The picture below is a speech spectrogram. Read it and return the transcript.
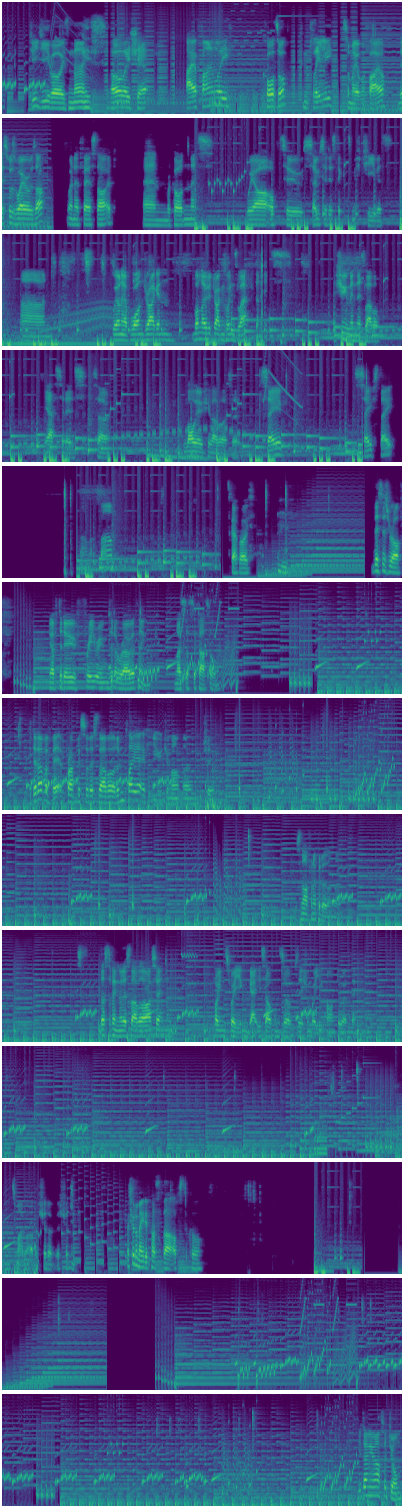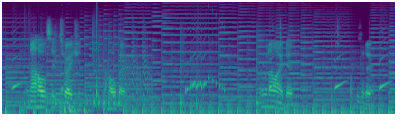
GG boys, nice. Holy shit. I have finally caught up completely to my other file. This was where I was at when I first started um, recording this. We are up to So Sadistic Mischievous. And we only have one dragon, one load of dragon coins left and it's assuming this level. Yes it is. So Lol Yoshi level, it. Save. Save state. Bam. Let's go, boys. this is rough. You have to do three rooms in a row, I think. Unless that's the castle. I did have a bit of practice for this level. I didn't play it a huge amount though, actually. That's the thing with this level, are certain points where you can get yourself into a position where you can't do everything. That's my bad, I should have, I shouldn't. I should have made it past that obstacle. You don't even have to jump in that whole situation, the whole bit. Even know I did. What does it do?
